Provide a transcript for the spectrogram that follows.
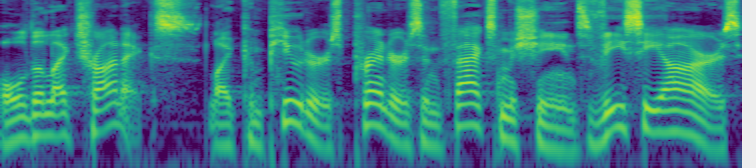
old electronics like computers, printers, and fax machines, VCRs.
